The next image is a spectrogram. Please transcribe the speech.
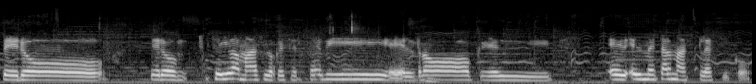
pero pero se lleva más lo que es el heavy, el rock, el, el, metal más clásico.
